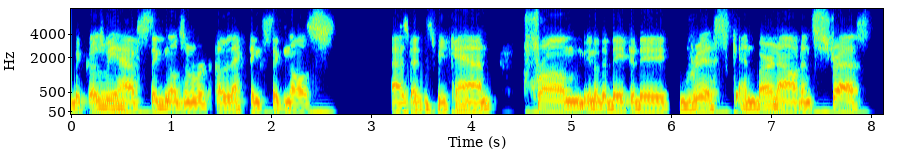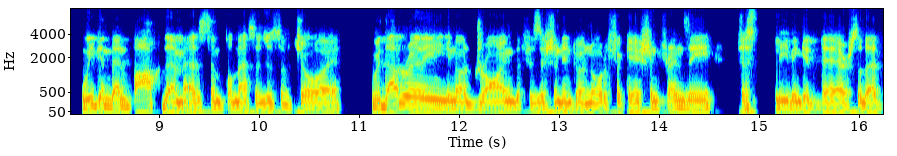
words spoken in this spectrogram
because we have signals and we're collecting signals as, as we can from you know the day-to-day risk and burnout and stress, we can then pop them as simple messages of joy without really, you know, drawing the physician into a notification frenzy, just leaving it there so that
